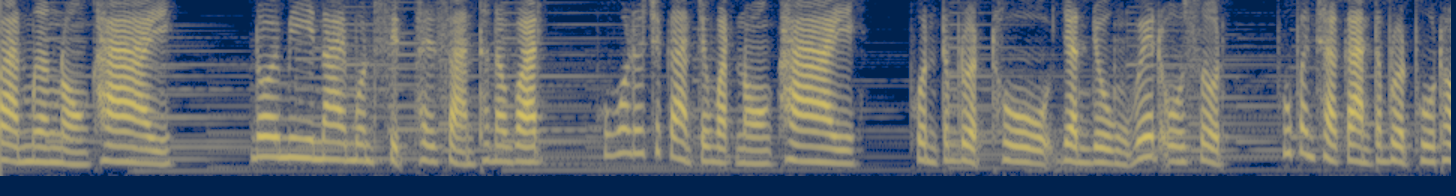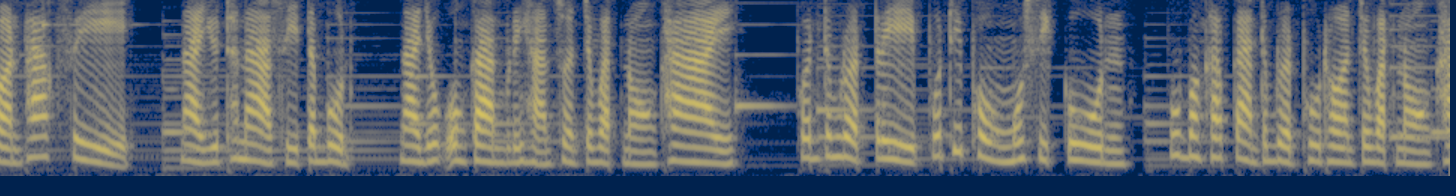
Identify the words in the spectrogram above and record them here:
บาลเมืองหนองคาย โดยมีนายมนสิทธิ์ไพศาลธนวัฒน์ผู้ว่าราชการจังหวัดหนองคายพลตำรวจโทยันยงเวทโอสถ ผู้บัญชาการตำรวจภูธรภาค 4 นายยุทธนาศรีตบุตร นายกองค์การบริหารส่วนจังหวัดหนองคายพลตำรวจตรีพุทธิพงศ์มุสิกูล ผู้บังคับการตำรวจภูธรจังหวัดหนองค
